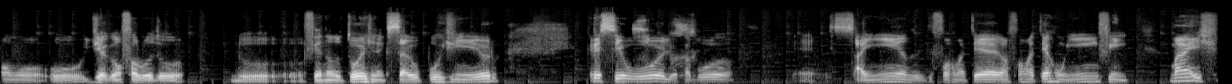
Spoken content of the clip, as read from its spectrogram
como o Diegão falou do, do Fernando Torres, né, que saiu por dinheiro, cresceu o olho, acabou é, saindo de forma até, uma forma até ruim, enfim. Mas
